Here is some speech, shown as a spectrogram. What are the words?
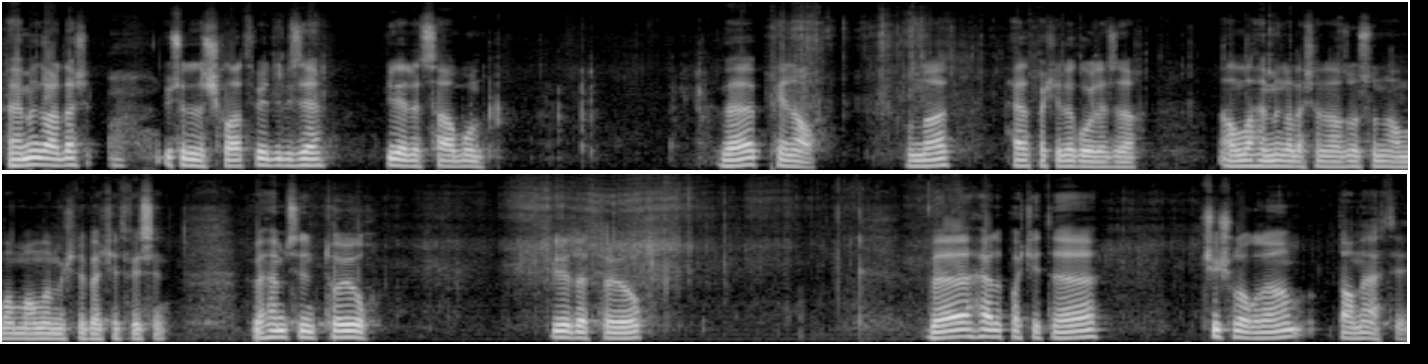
Həmin qardaş 3 ədəd şokolad verdi bizə, 1 ədəd sabun və penal. Bunlar hər paketə qoyulacaq. Allah həmin qardaşdan razı olsun. Allah malına mülkünə bərəkət versin. Və həmçinin toyuq, 1 ədəd toyuq və hər paketə 2 kiloqram dana əti.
